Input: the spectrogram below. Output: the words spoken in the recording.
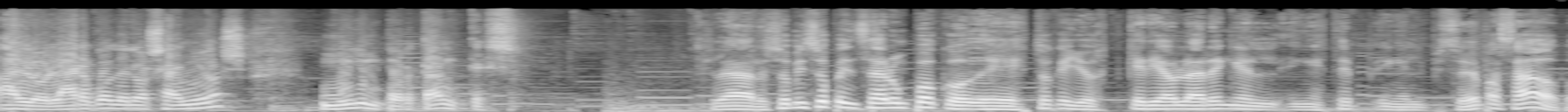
a lo largo de los años muy importantes. Claro, eso me hizo pensar un poco de esto que yo quería hablar en el, en este, en el episodio pasado,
